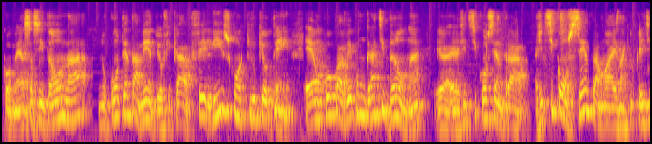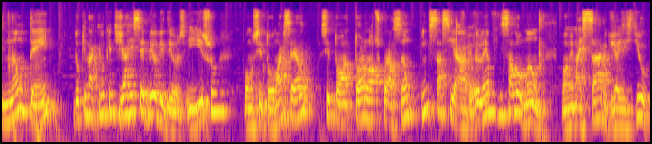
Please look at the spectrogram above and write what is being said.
Começa assim então na, no contentamento, eu ficar feliz com aquilo que eu tenho. É um pouco a ver com gratidão, né? É, a gente se concentrar, a gente se concentra mais naquilo que a gente não tem do que naquilo que a gente já recebeu de Deus. E isso como citou o Marcelo, se torna, torna, o nosso coração insaciável. Eu lembro de Salomão, o homem mais sábio que já existiu,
